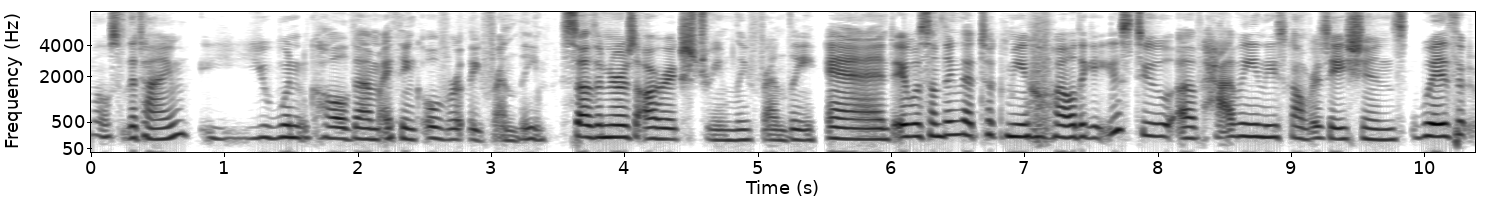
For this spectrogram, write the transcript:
most of the time. You wouldn't call them, I think, overtly friendly. Southerners are extremely friendly, and it was something that took me a while to get used to of having these conversations with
